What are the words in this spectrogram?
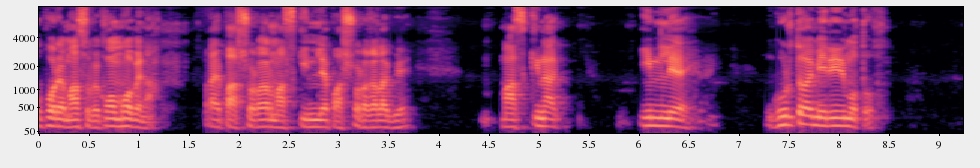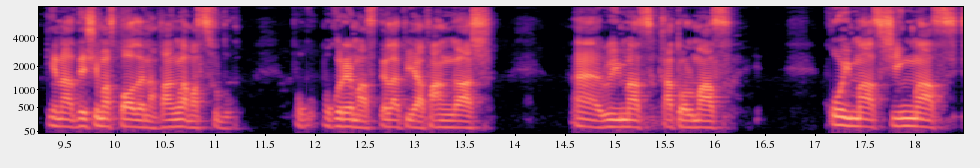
উপরে মাছ হবে, কম হবে না। প্রায় পাঁচশো টাকার মাছ কিনলে পাঁচশো টাকা লাগবে। মাছ কিনা, কিনলে ঘুরতে হয় মেরির মতো। কিনা দেশি মাছ পাওয়া যায় না, বাংলা মাছ শুধু। পুকুরের মাছ, তেলাপিয়া, ফাঙ্গাস হ্যাঁ রুই মাছ, কাতল মাছ কই মাছ, শিং মাছ,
